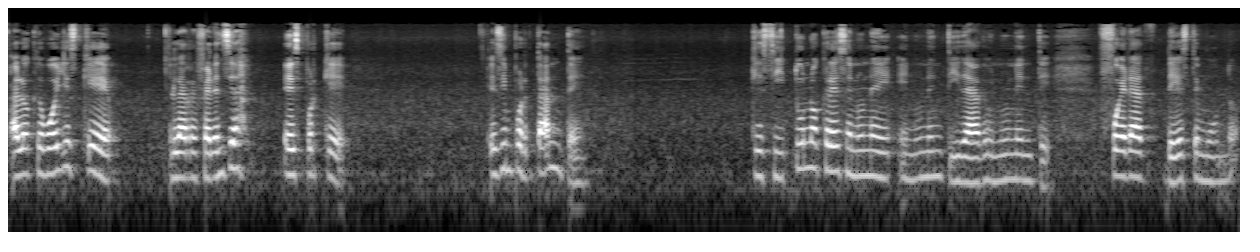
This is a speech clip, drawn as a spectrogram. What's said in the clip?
a lo que voy es que la referencia es porque es importante que si tú no crees en una, en una entidad o en un ente fuera de este mundo,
